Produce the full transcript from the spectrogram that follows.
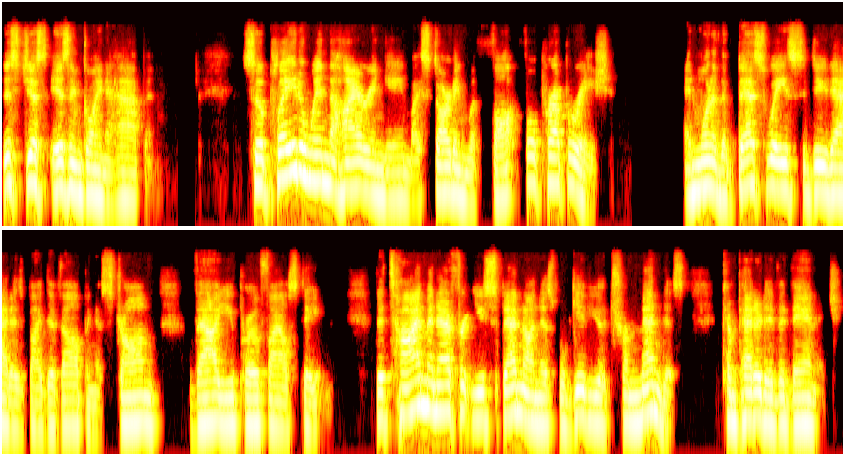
This just isn't going to happen. So, play to win the hiring game by starting with thoughtful preparation and one of the best ways to do that is by developing a strong value profile statement. The time and effort you spend on this will give you a tremendous competitive advantage.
